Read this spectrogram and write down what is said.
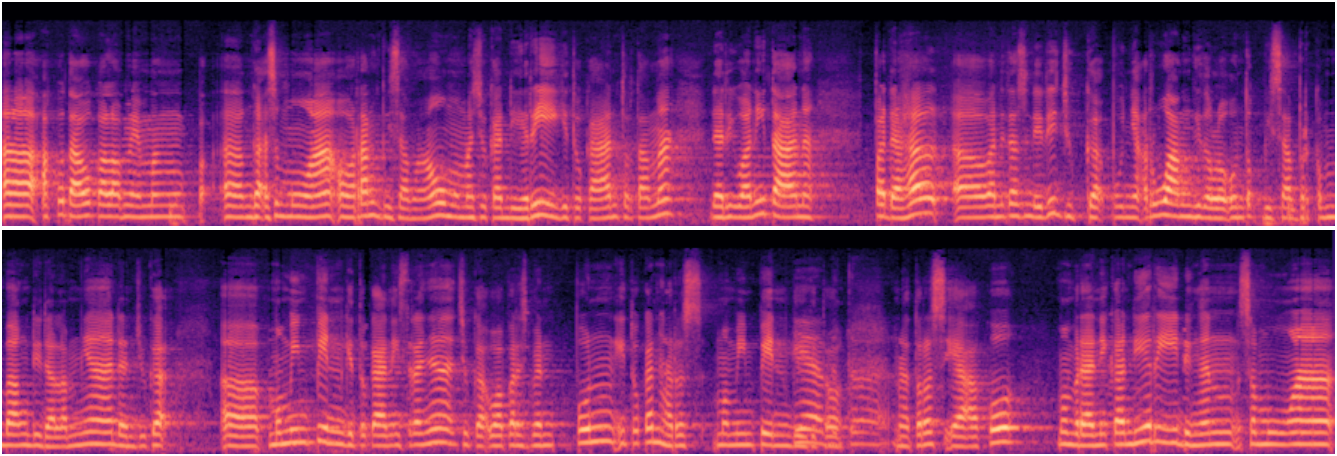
eh, aku tahu kalau memang eh, nggak semua orang bisa mau memajukan diri gitu kan, terutama dari wanita. Nah, padahal eh, wanita sendiri juga punya ruang gitu loh untuk bisa berkembang di dalamnya dan juga eh, memimpin gitu kan. Istilahnya juga wapres band pun itu kan harus memimpin Iya, gitu. betul. Nah, terus ya aku memberanikan diri dengan semua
